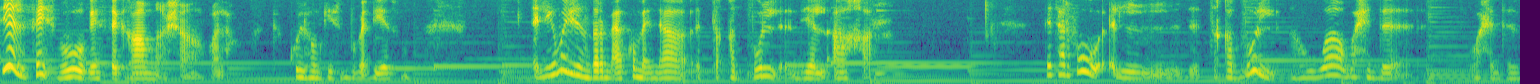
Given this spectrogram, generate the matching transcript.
ديال فيسبوك انستغرام ماشا voilà. كلهم كيسبوا بعضياتهم. اليوم جيت نهضر معكم على التقبل ديال الآخر. كتعرفوا التقبل هو واحد واحد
